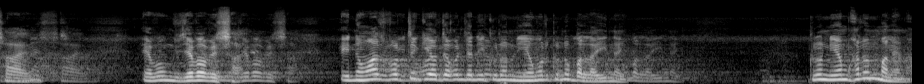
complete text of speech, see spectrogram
চায় এবং যেভাবে চায়। এই নমাজ পড়তে গিয়েও দেখুন জানি কোনো নিয়মের কোনো বালাই নাই। কোনো নিয়ম কানুন মানে না।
